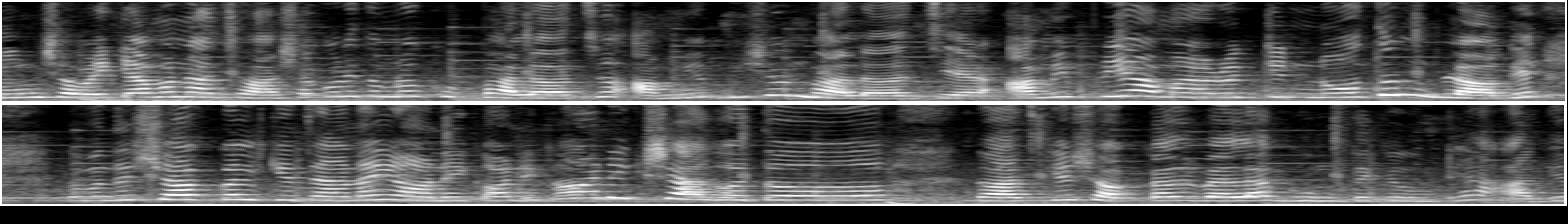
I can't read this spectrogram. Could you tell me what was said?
মর্নিং, সবাই কেমন আছো? আশা করি তোমরা খুব ভালো আছো, আমিও ভীষণ ভালো আছি। আর আমি প্রিয়া, আমার আরও একটি নতুন ব্লগে তোমাদের সকলকে জানাই অনেক অনেক অনেক স্বাগত। তো আজকে সকালবেলা ঘুম থেকে উঠে আগে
